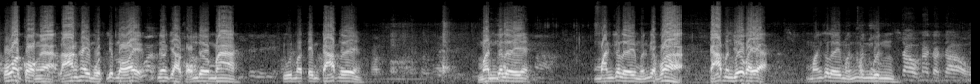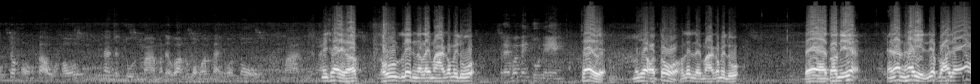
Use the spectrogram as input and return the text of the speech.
เพราะว่ากล่องอะล้างให้หมดเรียบร้อยเนื่องจากของเดิมมาจูนมาเต็มกราฟเลย มันก็เลย มันก็เลยเหมือนกับว่ากราฟมันเยอะไปอะมันก็เลยเหมือนมึนเจ้าน่าจะเจ้าเจ้าของเก่าเขาน่าจะจูนมาแต่ว่าเขาบอกว่าใส่ออโต้มาๆไม่ใช่ครับเขาเล่นอะไรมาก็ไม่รู้แสดงว่าเป็นจูนเอง ใช่ ไม่ใช่ออโต้เขาเล่นอะไรมาก็ไม่รู้ แต่ตอนนี้ไอ้ นั่นให้เรียบร้อยแล้ว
